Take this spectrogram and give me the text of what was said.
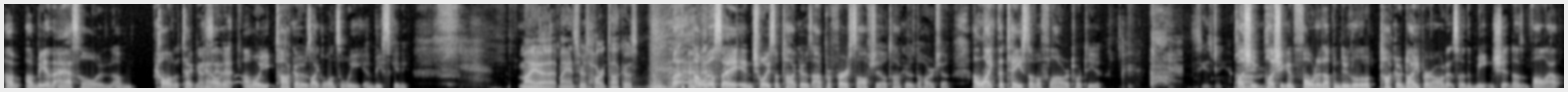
I'm I'm being the asshole and I'm calling it a technicality. I'm gonna eat tacos like once a week and be skinny. My uh my answer is hard tacos. But I will say, in choice of tacos, I prefer soft shell tacos to hard shell. I like the taste of a flour tortilla. Excuse me. Plus, you Um, plus you can fold it up and do the little taco diaper on it, so the meat and shit doesn't fall out.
